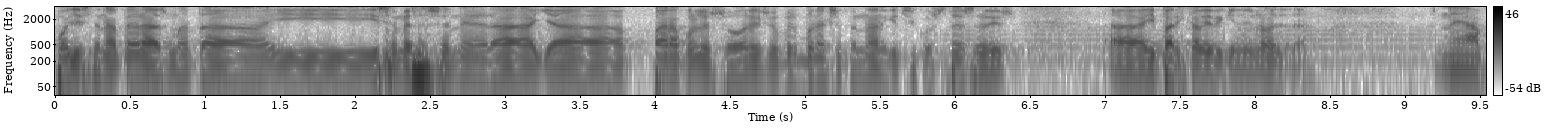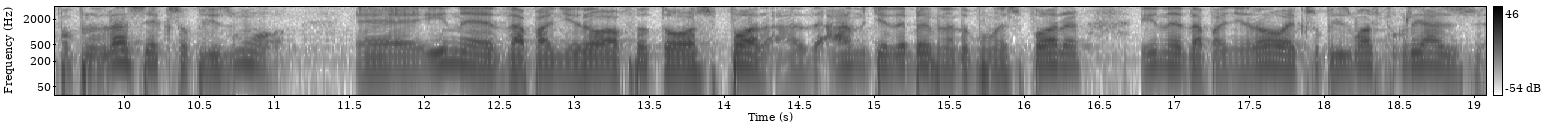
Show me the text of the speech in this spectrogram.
πολύ στενά περάσματα ή είσαι μέσα σε νερά για πάρα πολλές ώρες, οι οποίες μπορεί να ξεπερνάνε και τις 24, ε, υπάρχει κάποια επικίνδυνοτητα. Ναι, από πλευράς εξοπλισμού ε, είναι δαπανηρό αυτό το σπορ; Αν και δεν πρέπει να το πούμε σπορ, είναι δαπανηρό ο εξοπλισμός που χρειάζεσαι;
